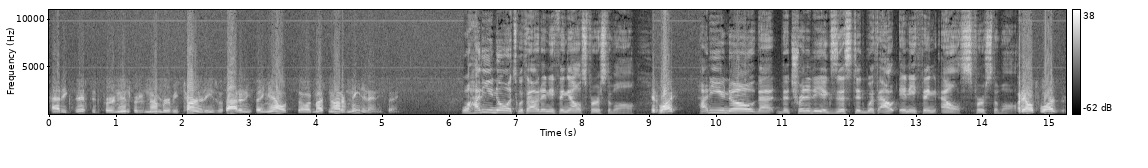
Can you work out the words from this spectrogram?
had existed for an infinite number of eternities without anything else. So it must not have needed anything. Well, how do you know it's without anything else? First of all, It what? how do you know that the Trinity existed without anything else? First of all, What else was there?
